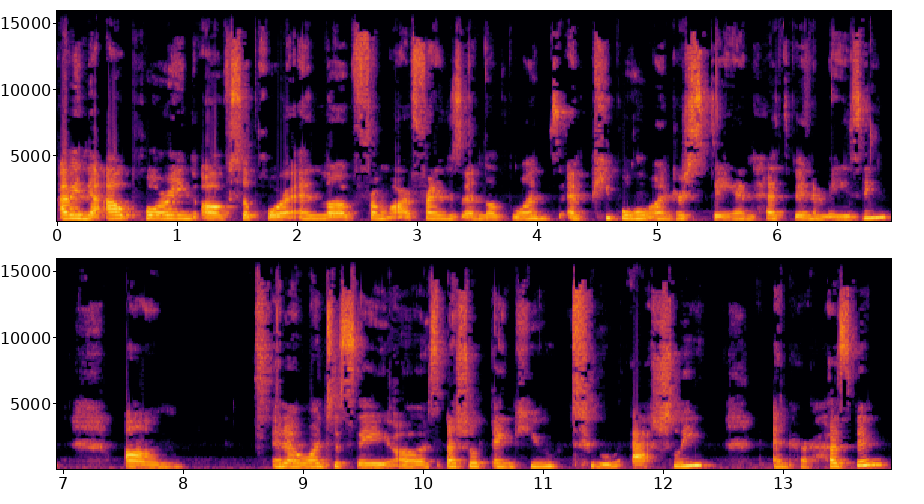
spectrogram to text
I mean, the outpouring of support and love from our friends and loved ones and people who understand has been amazing. Um, and I want to say a special thank you to Ashley and her husband.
